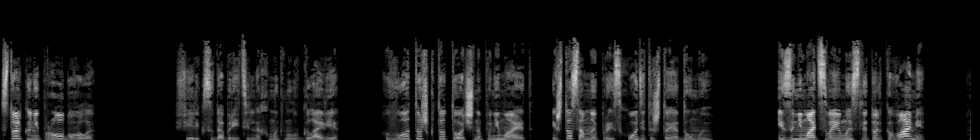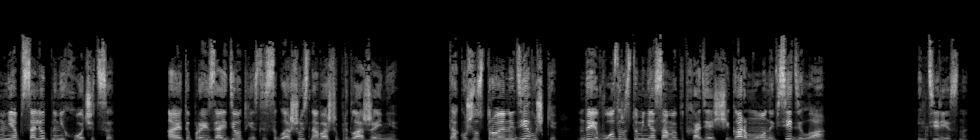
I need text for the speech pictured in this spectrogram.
столько не пробовала. Феликс одобрительно хмыкнул в голове. Вот уж кто точно понимает, и что со мной происходит, и что я думаю. И занимать свои мысли только вами мне абсолютно не хочется. А это произойдет, если соглашусь на ваше предложение. Так уж устроены девушки, да и возраст у меня самый подходящий, гормоны, все дела. Интересно,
